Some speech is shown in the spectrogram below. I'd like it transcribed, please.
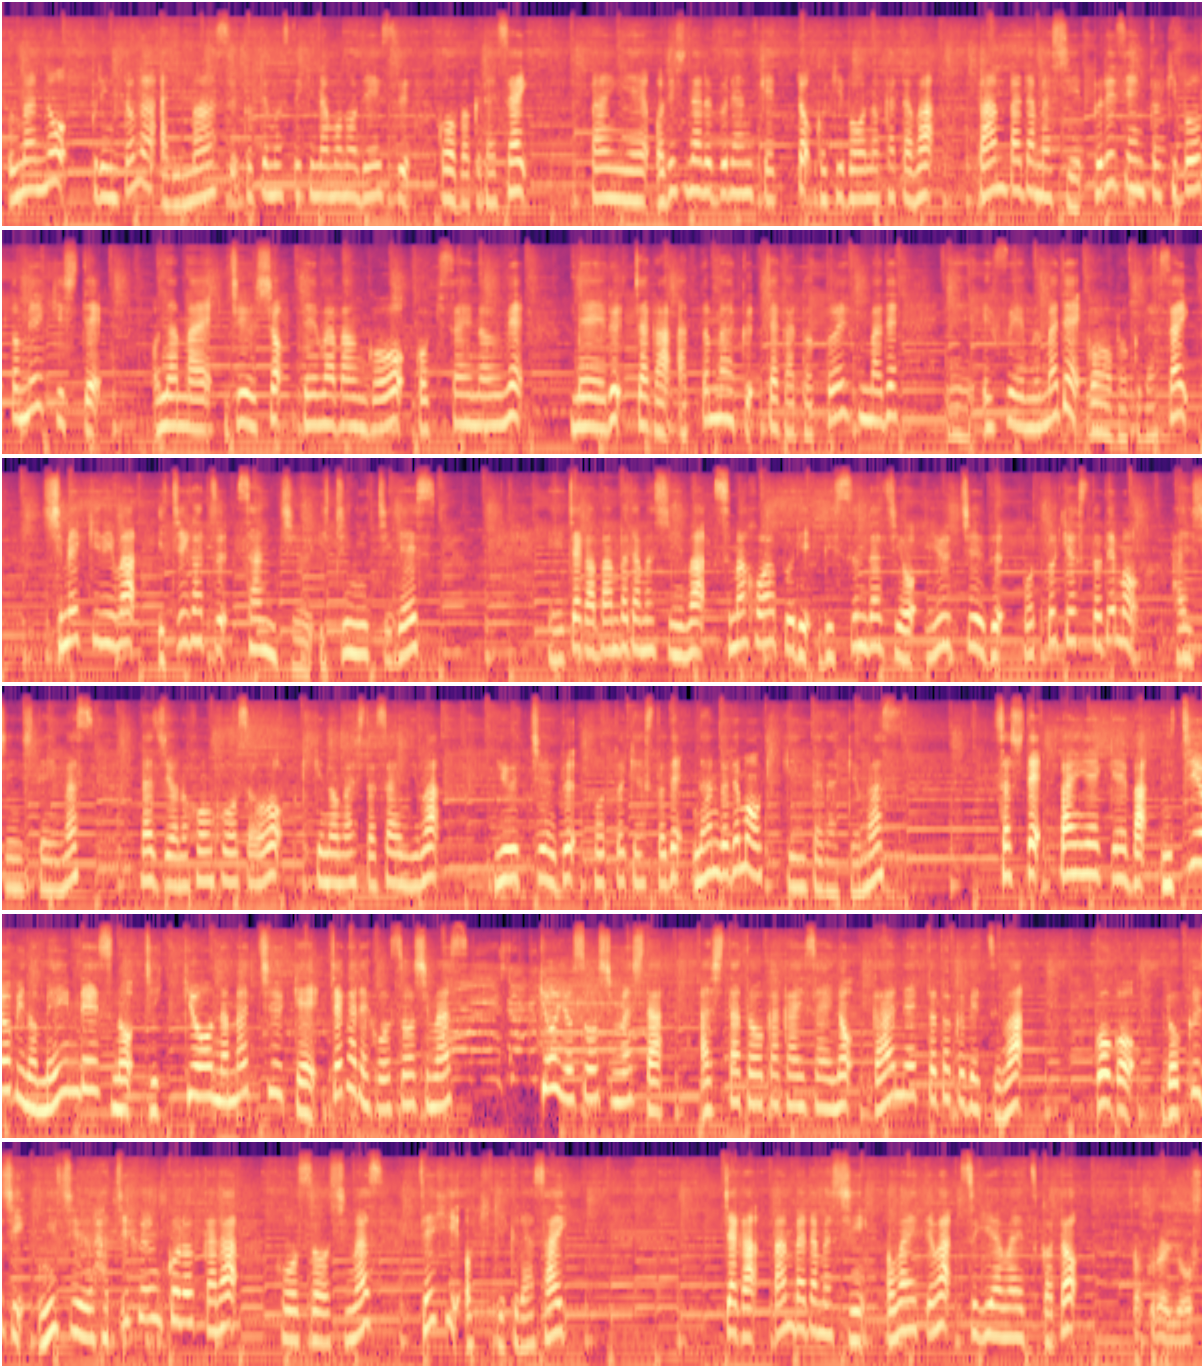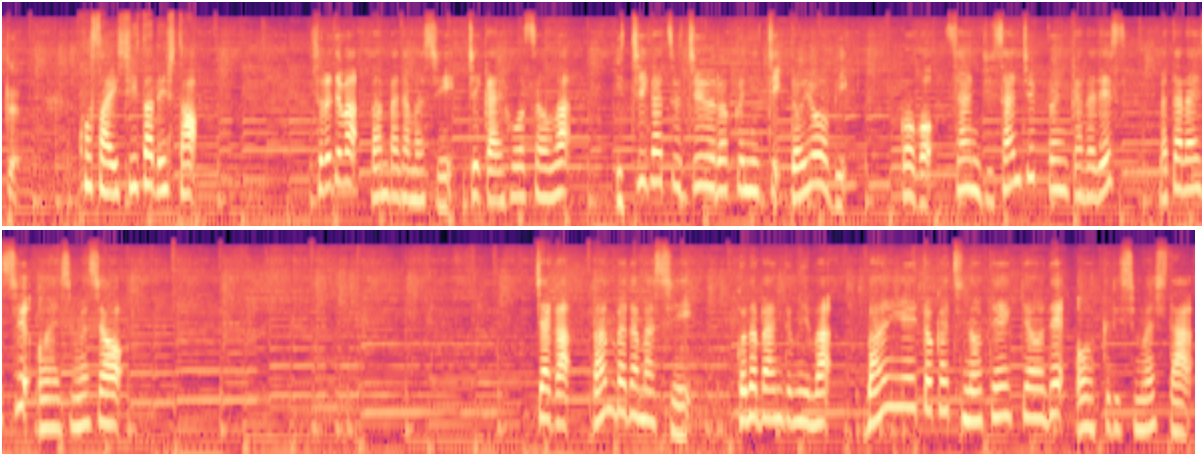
お馬のプリントがあります。とても素敵なものです。ご応募ください。バンエオリジナルブランケットご希望の方はバンバ魂プレゼント希望と明記してお名前住所電話番号をご記載の上メールジャガアットマークジャガドット F まで、えー FM までご応募ください。締め切りは1月31日です。えージャガバンバ魂はスマホアプリリッスンラジオ YouTube ポッドキャストでも配信しています。ラジオの本放送を聞き逃した際には YouTube ポッドキャストで何度でもお聞きいただけます。そして万栄競馬日曜日のメインレースの実況生中継ジャガで放送します。今日予想しました。明日10日開催のガーネット特別は午後6時28分頃から放送します。ぜひお聞きください。ジャガバンバ魂お相手は杉山悦子と桜井陽介。小西シータでした。それではバンバ魂次回放送は1月16日土曜日午後3時30分からです。また来週お会いしましょう。ジャガバンバ魂この番組はバンエイト価値の提供でお送りしました。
